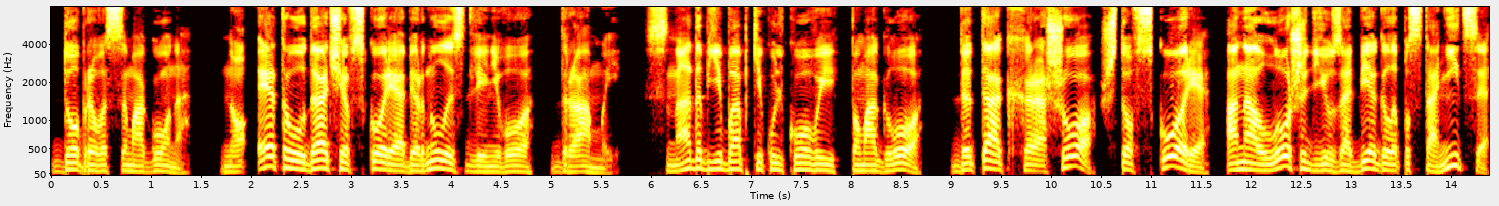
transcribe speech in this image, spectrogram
доброго самогона. Но эта удача вскоре обернулась для него драмой. Снадобье бабки Кульковой помогло. Да так хорошо, что вскоре она лошадью забегала по станице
